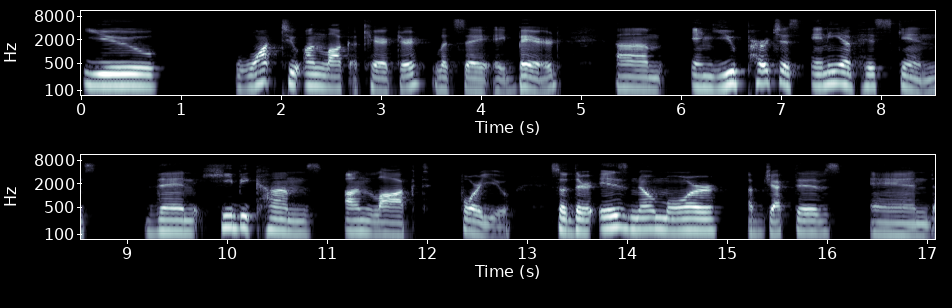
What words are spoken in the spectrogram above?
you want to unlock a character, let's say a Baird, um, and you purchase any of his skins, then he becomes unlocked for you. So there is no more objectives and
